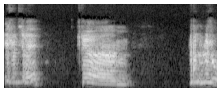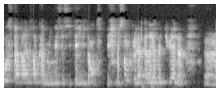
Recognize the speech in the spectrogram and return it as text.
Et je dirais que le, jour où ça apparaîtra comme une nécessité évidente, et il me semble que la période actuelle euh,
